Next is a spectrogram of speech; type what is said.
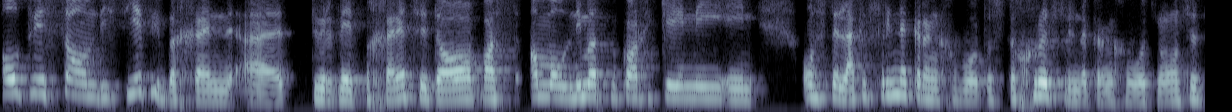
al twee saam die sepie begin uh toe dit net begin het. So daar was almal niemand mekaar geken nie en ons het 'n lekker vriendekring geword. Ons het 'n groot vriendekring geword en ons het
